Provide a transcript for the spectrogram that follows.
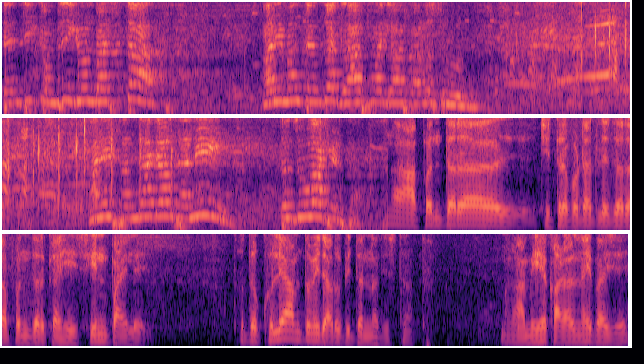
त्यांची कंपनी घेऊन बसतात. आणि मग त्यांचा ग्लासला ग्लास लावणं सुरू होत. आणि संध्याकाळ झाली तर जुवा खेळतात. आपण तर चित्रपटातले जर आपण जर काही सीन पाहिले तर तो खुलेआम तुम्ही दारू पिताना दिसतात. मग आम्ही हे काढायला नाही पाहिजे.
